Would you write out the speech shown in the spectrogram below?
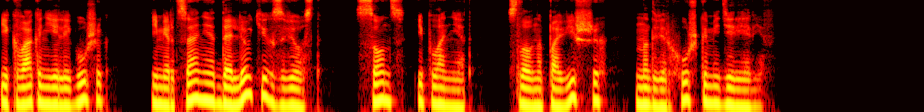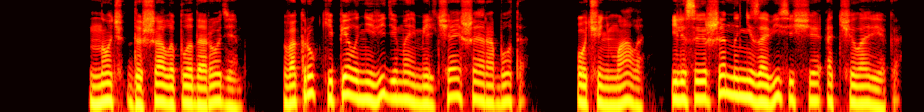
и кваканье лягушек, и мерцание далеких звезд, солнц и планет, словно повисших над верхушками деревьев. Ночь дышала плодородием, вокруг кипела невидимая мельчайшая работа, очень мало или совершенно не зависящая от человека,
